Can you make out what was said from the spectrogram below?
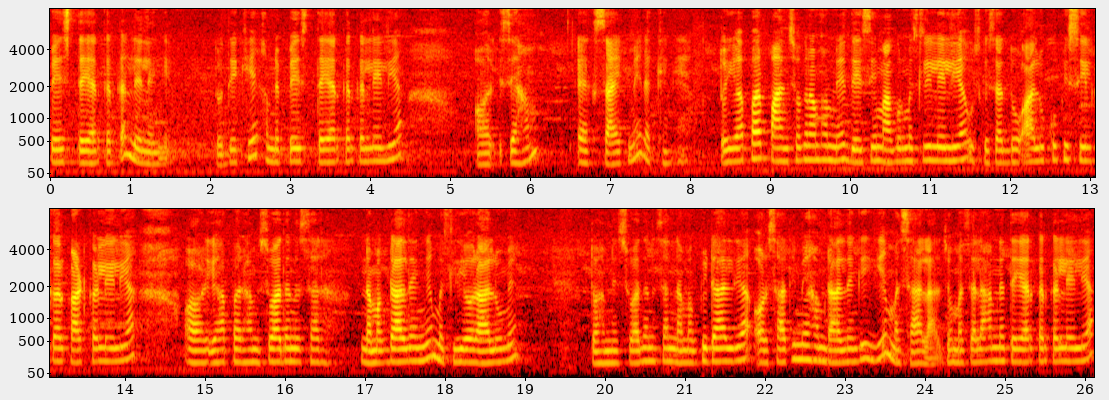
पेस्ट तैयार कर कर ले लेंगे। तो देखिए, हमने पेस्ट तैयार कर कर ले लिया और इसे हम एक साइड में रखेंगे। तो यहाँ पर 500 ग्राम हमने देसी मागुर मछली ले लिया, उसके साथ दो आलू को भी सील कर काट कर ले लिया और यहाँ पर हम स्वाद अनुसार नमक डाल देंगे मछली और आलू में। तो हमने स्वाद अनुसार नमक भी डाल दिया और साथ ही में हम डाल देंगे ये मसाला, जो मसाला हमने तैयार कर कर ले लिया।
